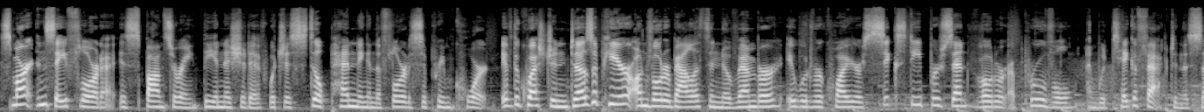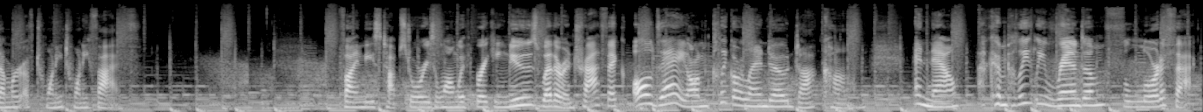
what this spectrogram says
Smart and Safe Florida is sponsoring the initiative, which is still pending in the Florida Supreme Court. If the question does appear on voter ballots in November, it would require 60% voter approval and would take effect in the summer of 2025. Find these top stories along with breaking news, weather, and traffic all day on clickorlando.com. And now, a completely random Florida fact.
